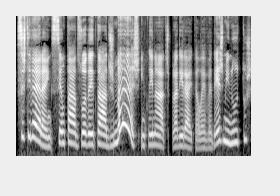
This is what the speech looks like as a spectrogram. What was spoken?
Se estiverem sentados ou deitados, mas inclinados para a direita, leva 10 minutos.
